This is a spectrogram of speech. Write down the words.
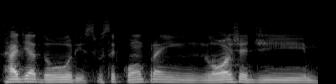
radiadores, você compra em loja de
